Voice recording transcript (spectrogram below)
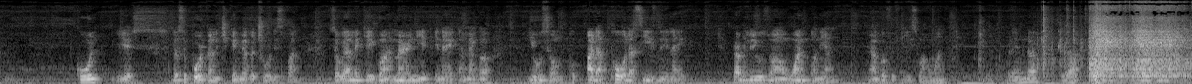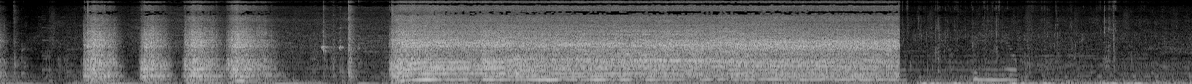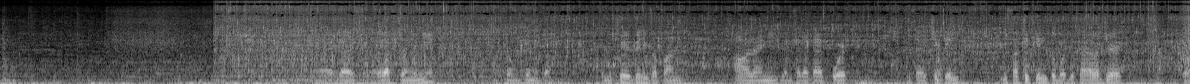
Cool? Yes. Just the pork and the chicken I go through this pan. So we make it go and marinate in it and I go use some other powder seasoning in it. Probably use one one onion. I go for piece one one. Blender lock. Guys, I wash the meat. Some vinegar. So I throw vinegar pan all I need them. So that I pork, this is chicken, this is chicken too, but this is a jerk. So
